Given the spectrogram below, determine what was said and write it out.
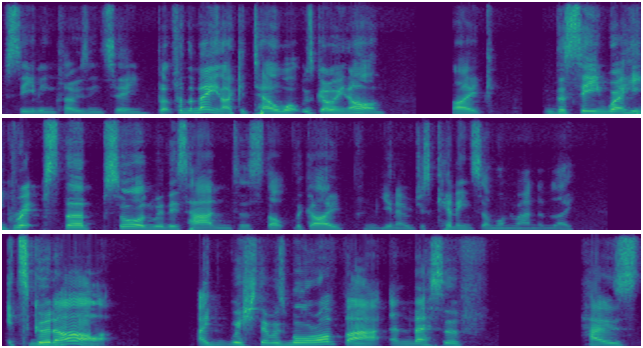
ceiling closing scene. But for the main, I could tell what was going on. Like the scene where he grips the sword with his hand to stop the guy from, you know, just killing someone randomly. It's good Mhm. art. I wish there was more of that and less of how's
